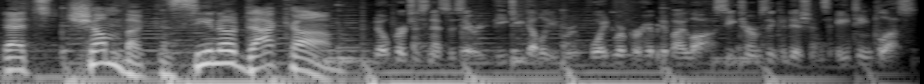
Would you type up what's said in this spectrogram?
That's chumbacasino.com. No purchase necessary. BGW. Void were prohibited by law. See terms and conditions. 18 plus.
